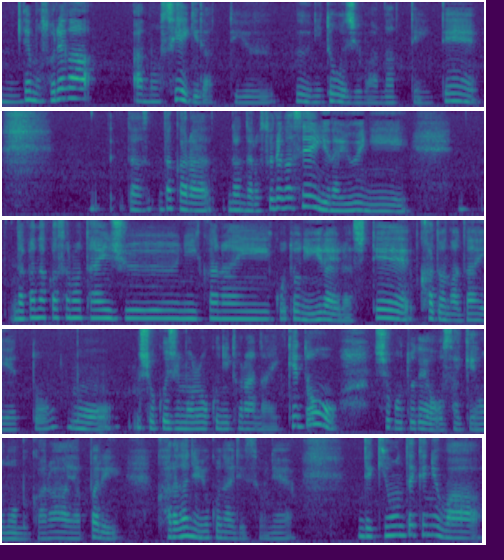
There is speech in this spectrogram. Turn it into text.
うん、でもそれがあの正義だっていう風に当時はなっていてだだからなんだろうそれが正義なゆえになかなかその体重にいかないことにイライラして過度なダイエットもう食事もろくに取らないけど仕事ではお酒を飲むからやっぱり体には良くないですよね。で基本的には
